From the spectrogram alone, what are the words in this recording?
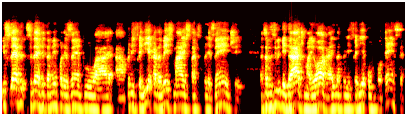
Isso deve, se deve também, por exemplo, à, à periferia cada vez mais estar presente essa visibilidade maior aí da periferia como potência?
